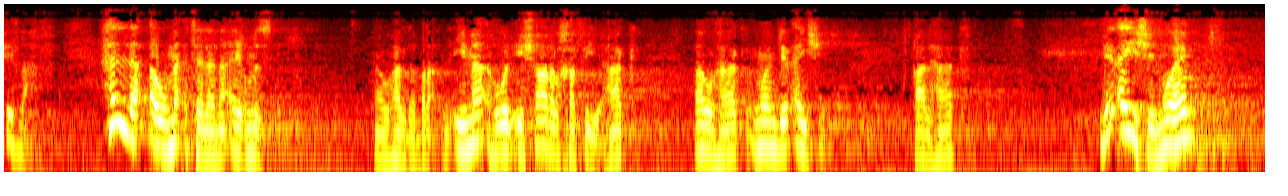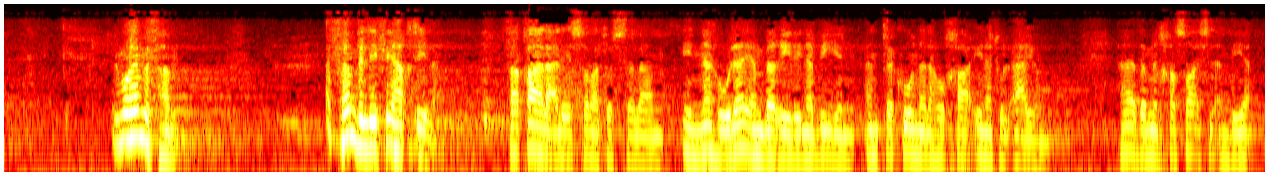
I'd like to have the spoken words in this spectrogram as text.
كيف نعرف؟ هل أومأت لنا؟ أي غمز. أو هكذا الإيماء هو الإشارة الخفية. هاك أو هاك المهم دير أي شيء. قال هاك. دير أي شيء. المهم المهم افهم. افهم باللي فيها قتيلة. فقال عليه الصلاة والسلام إنه لا ينبغي لنبي أن تكون له خائنة الأعين. هذا من خصائص الأنبياء.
